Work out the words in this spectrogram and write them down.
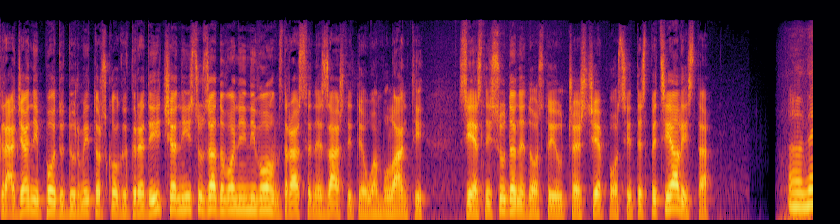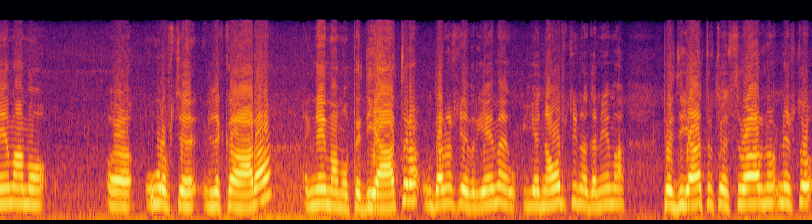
Građani pod Durmitorskog gradića nisu zadovoljni nivom zdravstvene zaštite u ambulanti. Svjesni su da nedostaju češće posjete specijalista. E, nemamo e, uopšte ljekara, nemamo pedijatra. U današnje vrijeme jedna općina da nema pedijatra, to je stvarno nešto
